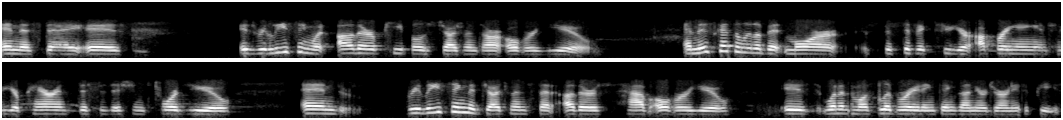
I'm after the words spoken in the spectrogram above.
in this day is is releasing what other people's judgments are over you. And this gets a little bit more specific to your upbringing and to your parents' dispositions towards you and releasing the judgments that others have over you is one of the most liberating things on your journey to peace.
